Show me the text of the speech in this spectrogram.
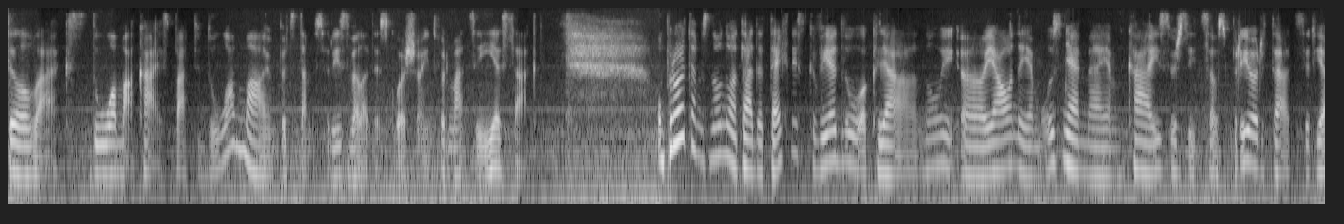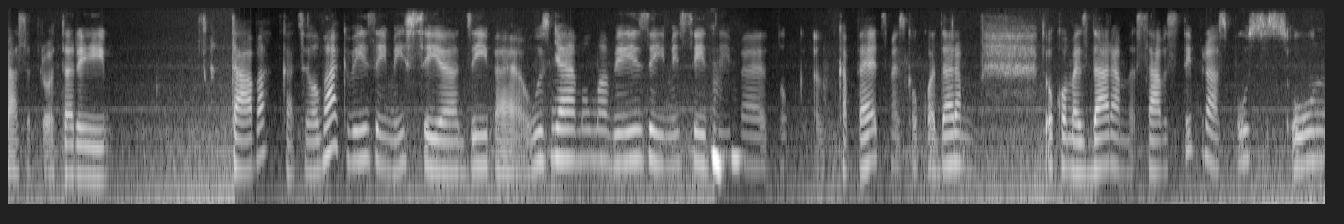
cilvēks domā, kā es pati domāju, un pēc tam es varu izvēlēties, ko šo informāciju iesākt. Un, protams, nu, no tāda tehniska viedokļa nu, jaunajiem uzņēmējiem, kā izvirzīt savas prioritātes, ir jāsaprot arī tava kā cilvēka vīzija, misija dzīvē, uzņēmuma vīzija, misija mhm. dzīvē, nu, kāpēc mēs kaut ko darām, to, ko mēs darām, savas stiprās puses. Un,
